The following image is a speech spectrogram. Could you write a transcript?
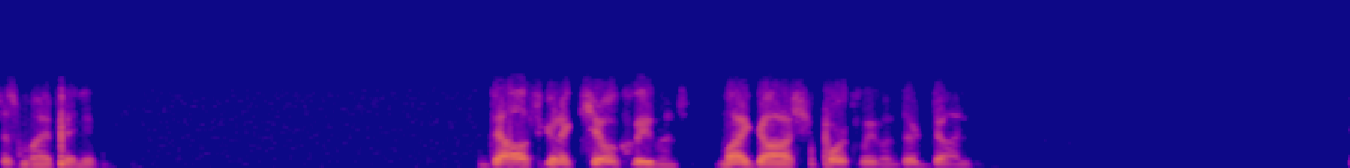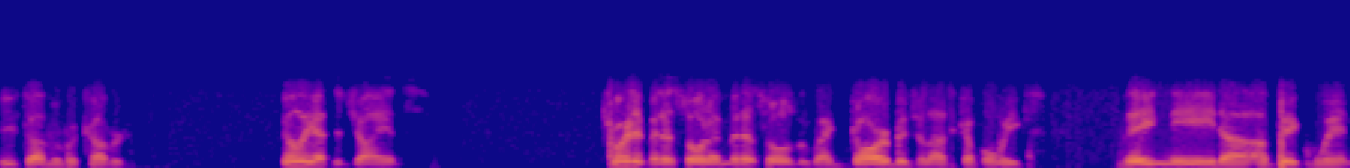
Just my opinion. Dallas is going to kill Cleveland. My gosh, poor Cleveland. They're done. These still haven't recovered. Philly at the Giants. Detroit at Minnesota. Minnesota's looked like garbage the last couple of weeks. They need a, a big win.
